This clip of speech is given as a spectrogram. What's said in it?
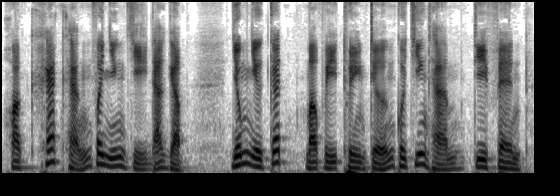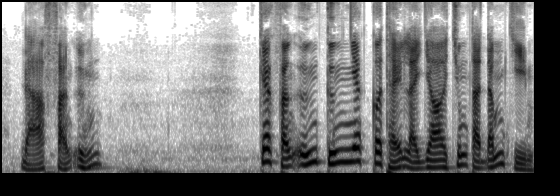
hoặc khác hẳn với những gì đã gặp, giống như cách mà vị thuyền trưởng của chiến hạm Tiffen đã phản ứng các phản ứng cứng nhắc có thể là do chúng ta đắm chìm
